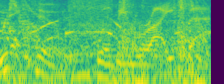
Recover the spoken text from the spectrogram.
Nicktoons will be right back.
